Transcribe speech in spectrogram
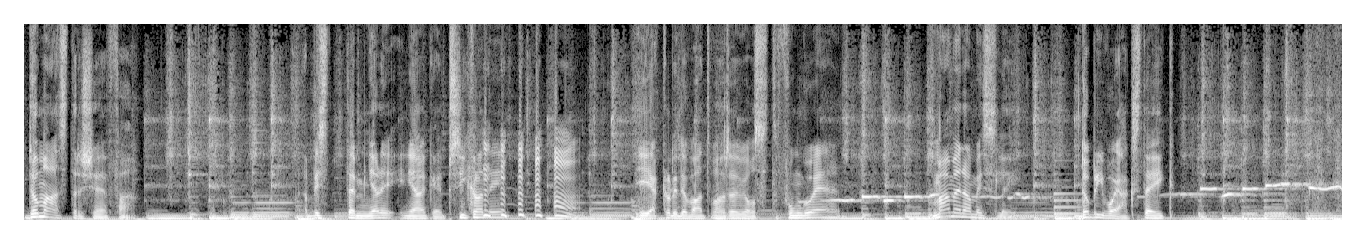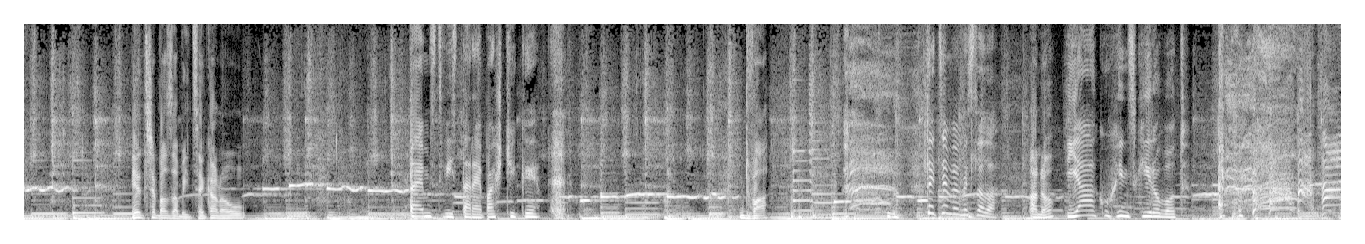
do Masterchefa. Abyste měli nějaké příklady, jak lidová tvořivost funguje. Máme na mysli dobrý voják steak, je třeba zabít sekanou, Tajemství staré paštiky. dva, Teď jsem vymyslela. ano, Já kuchyňský robot.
